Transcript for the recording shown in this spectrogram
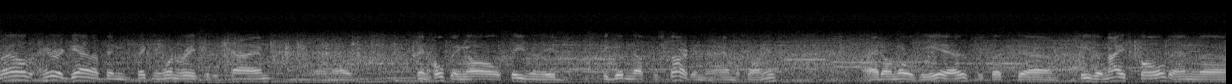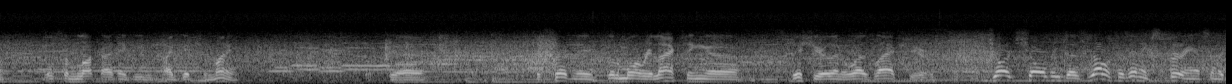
Well, here again, I've been taking one race at a time, and I've been hoping all season he'd be good enough to start in the Hambletonian. I don't know if he is, but uh, he's a nice colt, and uh, with some luck, I think he might get some money. But, uh, it's certainly a little more relaxing uh, this year than it was last year. George Sholty, does relative inexperience in a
